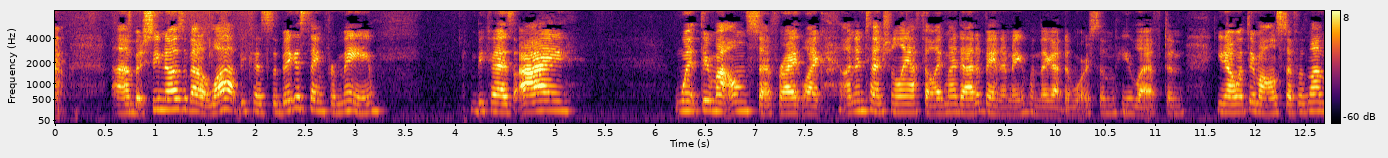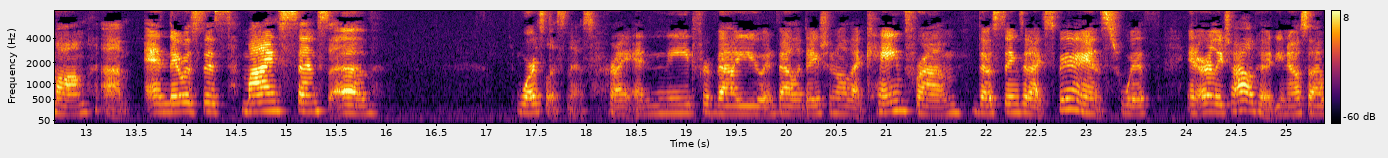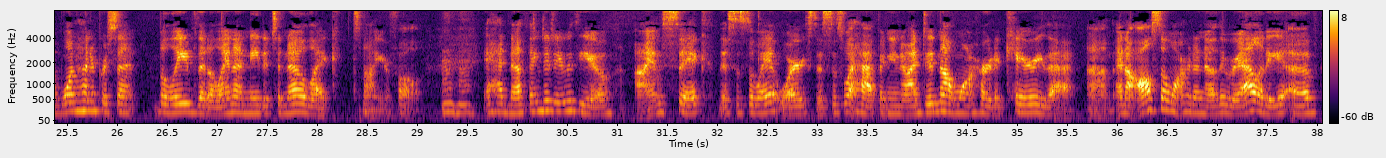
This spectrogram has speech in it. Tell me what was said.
now. Um, but she knows about a lot because the biggest thing for me, because I went through my own stuff, right? Like unintentionally, I felt like my dad abandoned me when they got divorced and he left. And, you know, I went through my own stuff with my mom. Um, and there was this, my sense of worthlessness, right? And need for value and validation, all that came from those things that I experienced with in early childhood, you know? So I 100% believed that Elena needed to know, like, it's not your fault. It had nothing to do with you. I am sick. This is the way it works. This is what happened. You know, I did not want her to carry that. Um, and I also want her to know the reality of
